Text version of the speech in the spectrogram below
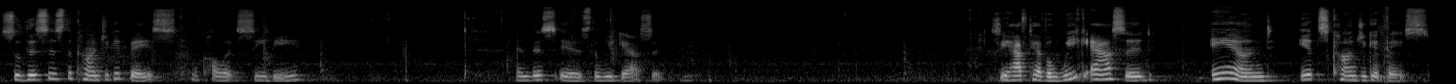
So this is the conjugate base, we'll call it CB. And this is the weak acid. So you have to have a weak acid and its conjugate base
